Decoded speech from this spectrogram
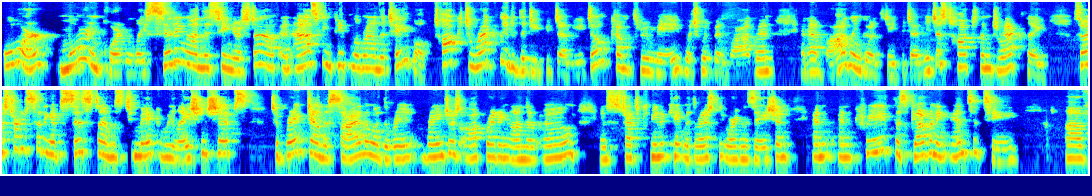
or more importantly, sitting on the senior staff and asking people around the table. Talk directly to the DPW. Don't come through me, which would have been Bogman, and have Bogman go to the DPW. Just talk to them directly. So I started setting up systems to make relationships, to break down the silo of the rangers operating on their own, and start to communicate with the rest of the organization, and, and create this governing entity of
